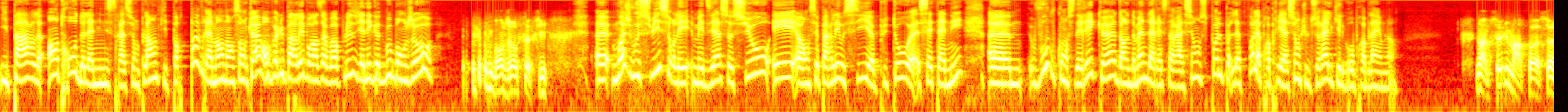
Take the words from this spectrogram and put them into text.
il parle entre autres de l'administration Plante qui porte pas vraiment dans son cœur. On va lui parler pour en savoir plus. Vianney Godbout, bonjour. bonjour Sophie. Euh, moi, je vous suis sur les médias sociaux et euh, on s'est parlé aussi euh, plus tôt cette année. vous, vous considérez que dans le domaine de la restauration, c'est pas, pas l'appropriation culturelle qui est le gros problème, là? Non, absolument pas. Ça,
